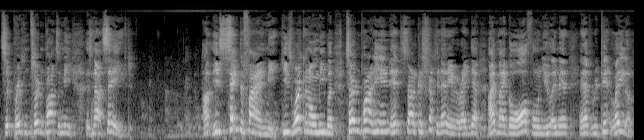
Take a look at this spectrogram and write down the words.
Certain parts of me is not saved. Uh, he's sanctifying me. He's working on me, but certain part he had started constructing that area right there. I might go off on you, amen, and have to repent later.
